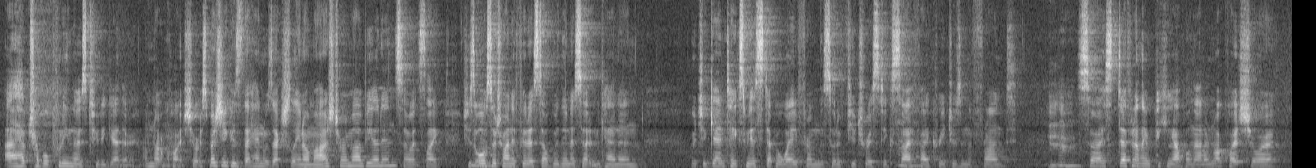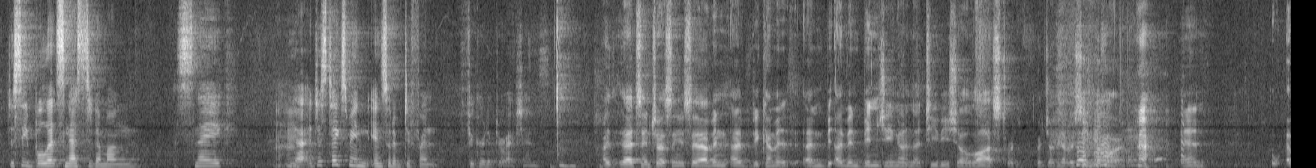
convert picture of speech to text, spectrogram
I have trouble putting those two together. I'm not mm. quite sure, especially because the hen was actually an homage to Romare Bearden, so it's like she's mm-hmm. also trying to fit herself within a certain canon, which again takes me a step away from the sort of futuristic mm-hmm. sci fi creatures in the front. Mm-hmm. So I definitely am picking up on that. I'm not quite sure. To see bullets nested among a snake, yeah, it just takes me in, in sort of different figurative directions. I, that's interesting. You say I've been I've become a I'm, I've been binging on the TV show Lost, which, which I've never seen before. and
